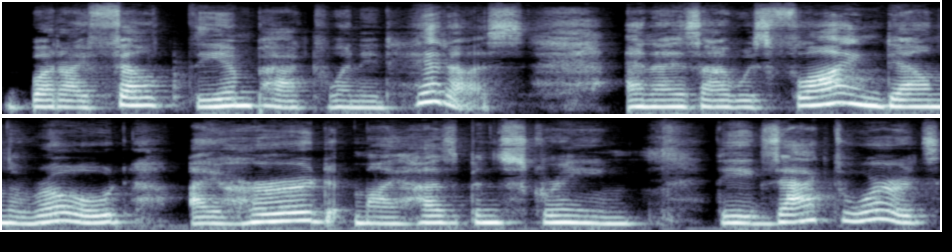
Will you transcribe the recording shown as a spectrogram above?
but I felt the impact when it hit us. And as I was flying down the road, I heard my husband scream the exact words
